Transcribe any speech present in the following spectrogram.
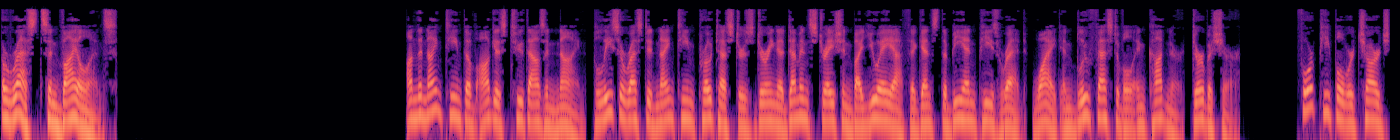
Arrests and violence On 19 August 2009, police arrested 19 protesters during a demonstration by UAF against the BNP's Red, White and Blue Festival in Codnor, Derbyshire. Four people were charged,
